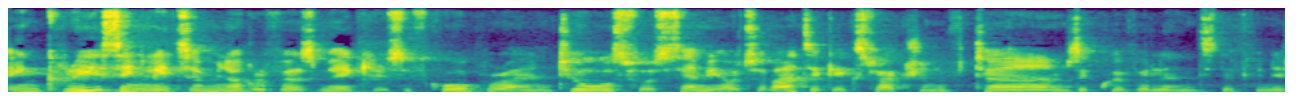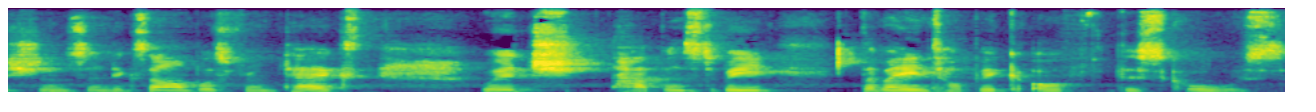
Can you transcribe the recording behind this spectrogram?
Increasingly, terminographers make use of corpora and tools for semi automatic extraction of terms, equivalents, definitions, and examples from text, which happens to be the main topic of this course.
